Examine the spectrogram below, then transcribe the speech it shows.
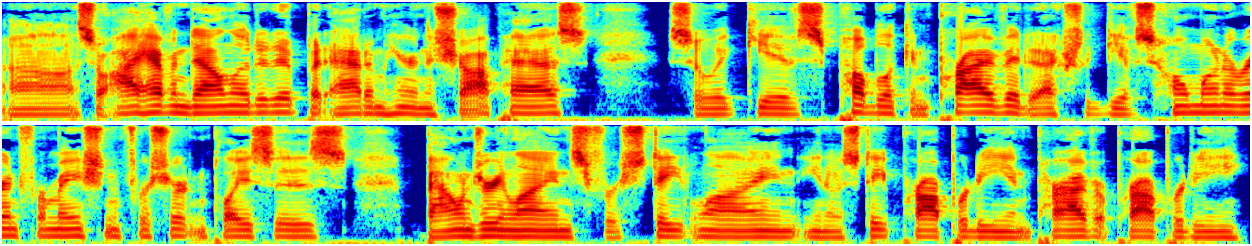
Uh, so I haven't downloaded it, but Adam here in the shop has. So it gives public and private. It actually gives homeowner information for certain places, boundary lines for state line, you know, state property and private property.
